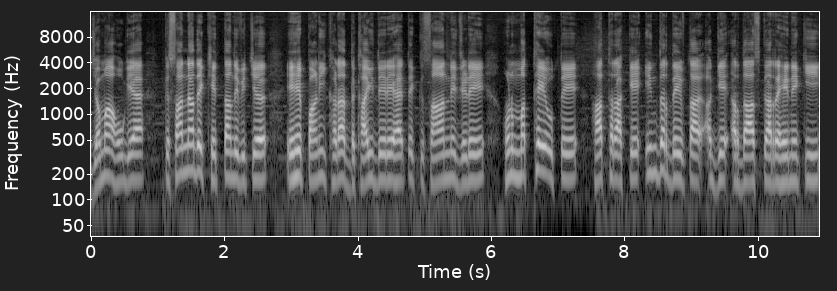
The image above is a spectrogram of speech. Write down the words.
ਜਮ੍ਹਾਂ ਹੋ ਗਿਆ ਕਿਸਾਨਾਂ ਦੇ ਖੇਤਾਂ ਦੇ ਵਿੱਚ ਇਹ ਪਾਣੀ ਖੜਾ ਦਿਖਾਈ ਦੇ ਰਿਹਾ ਹੈ ਤੇ ਕਿਸਾਨ ਨੇ ਜਿਹੜੇ ਹੁਣ ਮੱਥੇ ਉੱਤੇ ਹੱਥ ਰੱਖ ਕੇ ਇੰਦਰ ਦੇਵਤਾ ਅੱਗੇ ਅਰਦਾਸ ਕਰ ਰਹੇ ਨੇ ਕਿ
